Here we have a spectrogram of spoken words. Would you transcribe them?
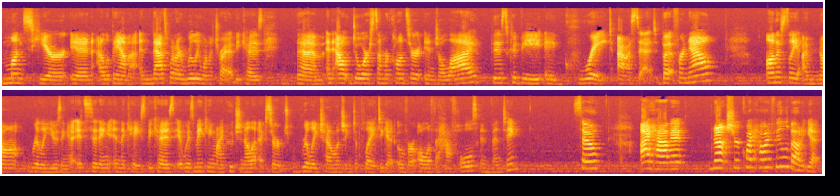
months here in Alabama, and that's what I really want to try it because um, an outdoor summer concert in July, this could be a great asset. But for now, honestly, I'm not really using it. It's sitting in the case because it was making my Pulcinella excerpt really challenging to play to get over all of the half holes and venting. So I have it. Not sure quite how I feel about it yet,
